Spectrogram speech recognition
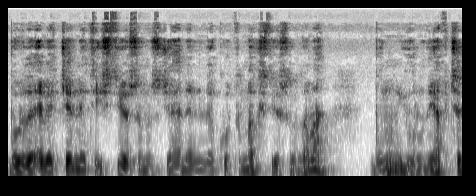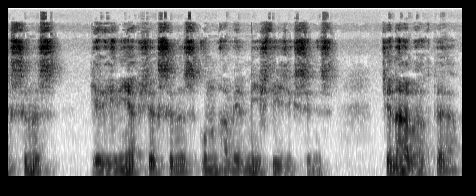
Burada evet cenneti istiyorsunuz, cehennemden de kurtulmak istiyorsunuz ama bunun yolunu yapacaksınız, gereğini yapacaksınız, onun amelini işleyeceksiniz. Cenab-ı Hak da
